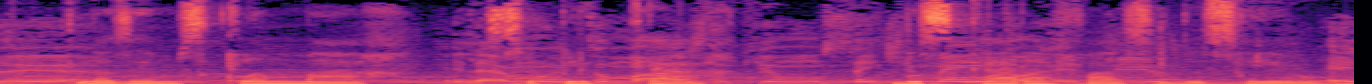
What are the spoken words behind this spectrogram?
É que nós vamos clamar, é suplicar, buscar a face do Senhor. É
